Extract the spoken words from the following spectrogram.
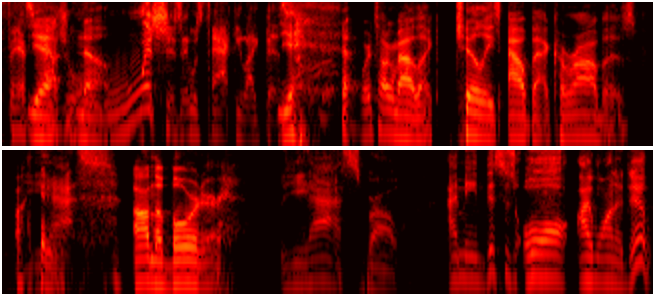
Fast Yeah, casual no. wishes. It was tacky like this. Yeah, we're talking about like Chili's, Outback, fucking Yes. on the border. Yes, bro. I mean, this is all I want to do.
